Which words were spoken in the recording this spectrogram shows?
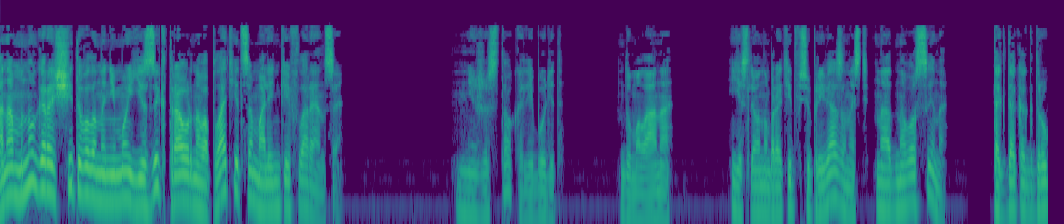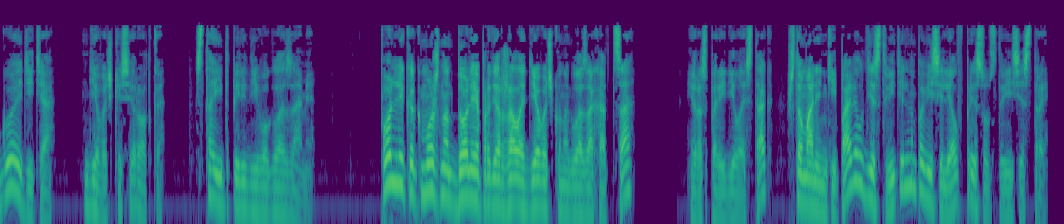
она много рассчитывала на немой язык траурного платьица маленькой Флоренции. «Не жестоко ли будет?» — думала она. «Если он обратит всю привязанность на одного сына, тогда как другое дитя, девочка-сиротка, стоит перед его глазами». Полли как можно долее продержала девочку на глазах отца и распорядилась так, что маленький Павел действительно повеселел в присутствии сестры.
